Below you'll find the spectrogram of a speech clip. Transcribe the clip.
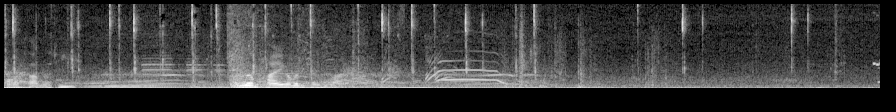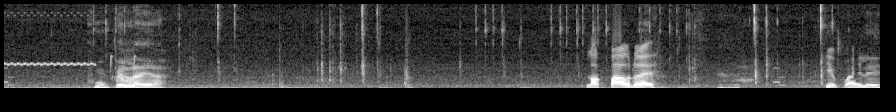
ประมาณสามนาทีแล้วเริ่มไฮ ก็ไม่ได้ใช้ที่หวานภูมิเป็นอะไรอะ ล็อกเป้าด้วย เก็บไว้เลย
